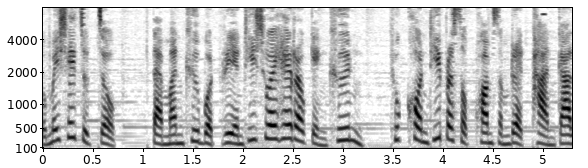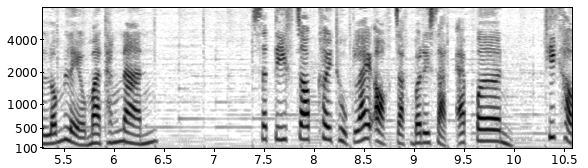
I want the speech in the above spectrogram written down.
วไม่ใช่จุดจบ แต่มันคือบทเรียนที่ช่วยให้เราเก่งขึ้น ทุกคนที่ประสบความสำเร็จผ่านการล้มเหลวมาทั้งนั้นสตีฟ จ็อบส์เคยถูกไล่ออกจากบริษัท Apple ที่เขา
